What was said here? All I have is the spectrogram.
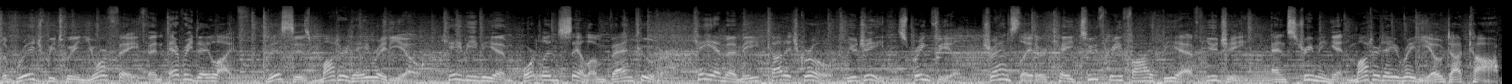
The bridge between your faith and everyday life. This is Mater Dei Radio, KBVM Portland, Salem, Vancouver, KMME Cottage Grove, Eugene, Springfield, translator K235BF Eugene, and streaming at materdeiradio.com.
